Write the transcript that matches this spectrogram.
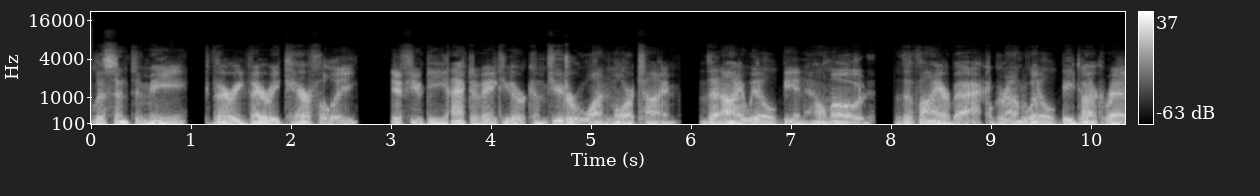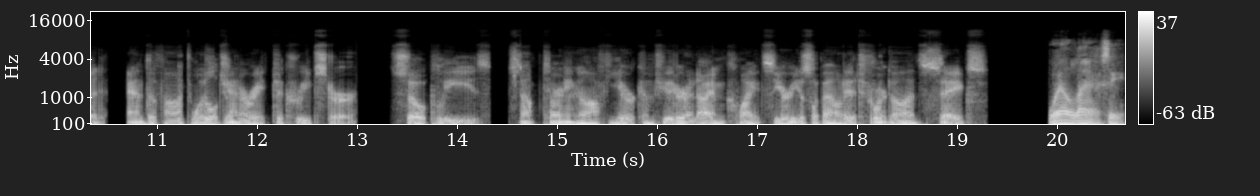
Listen to me, very very carefully. If you deactivate your computer one more time, then I will be in hell mode. The fire background will be dark red, and the thought will generate to Creepster. So please, stop turning off your computer and I'm quite serious about it for God's sakes. Well Lassie,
